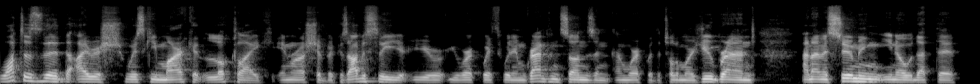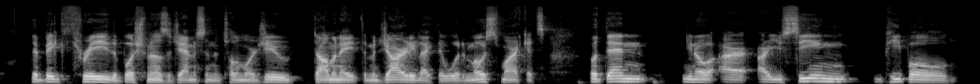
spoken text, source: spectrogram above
what does the the Irish whiskey market look like in Russia? Because obviously you you, work with William Grant and Sons and, and work with the Tullamore Dew brand, and I'm assuming you know that the the big three, the Bushmills, the Jameson, the Tullamore Dew, dominate the majority like they would in most markets. But then, you know, are are you seeing people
